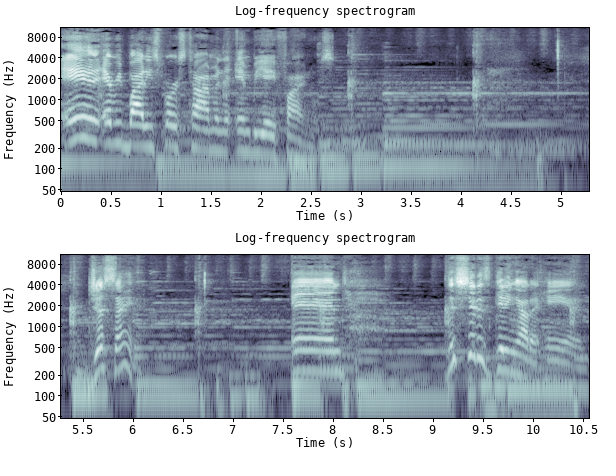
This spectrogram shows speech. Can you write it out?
and everybody's first time in the NBA finals. Just saying. And this shit is getting out of hand.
